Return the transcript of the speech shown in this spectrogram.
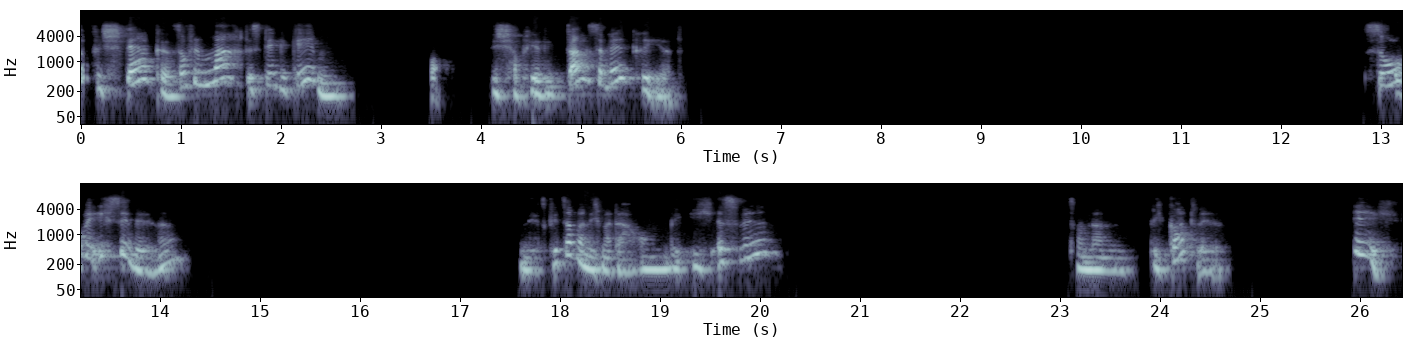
So viel Stärke, so viel Macht ist dir gegeben. Ich habe hier die ganze Welt kreiert. So wie ich sie will. Ne? Und jetzt geht es aber nicht mehr darum, wie ich es will, sondern wie Gott will. Ich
